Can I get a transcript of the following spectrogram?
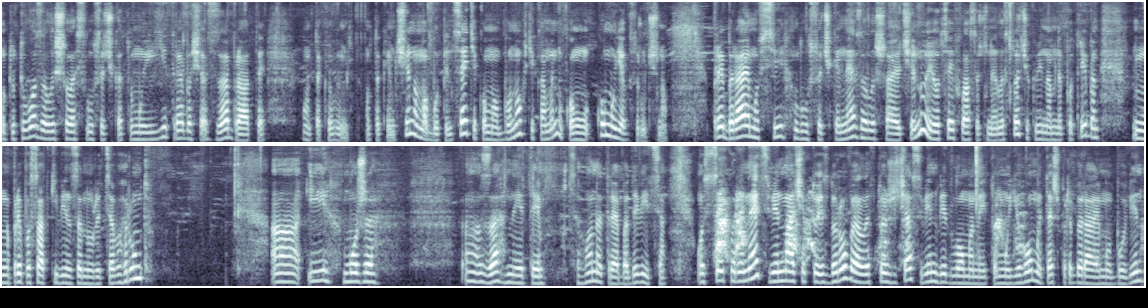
От тут у залишилась лусочка, тому її треба зараз забрати. От таким, от таким чином, або пінцетиком, або ногтиками, ну кому, кому як зручно. Прибираємо всі лусочки, не залишаючи. Ну і оцей фласочний листочок, він нам не потрібен. При посадці він зануриться в ґрунт і може загнити. Цього не треба. Дивіться, ось цей корінець, він начебто і здоровий, але в той же час він відломаний, тому його ми теж прибираємо, бо він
